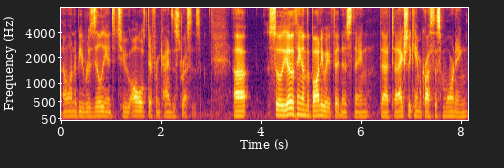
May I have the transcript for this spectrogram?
I want to be resilient to all different kinds of stresses. Uh, so the other thing on the body weight fitness thing that I actually came across this morning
